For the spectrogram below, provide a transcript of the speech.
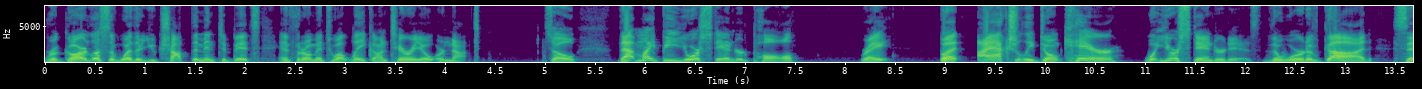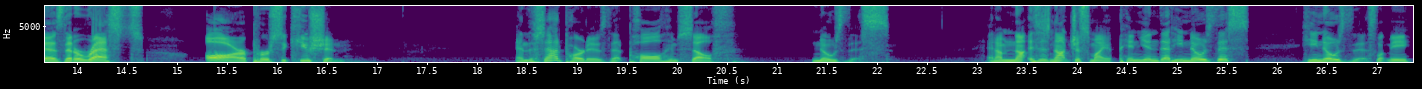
regardless of whether you chop them into bits and throw them into a Lake Ontario or not. So that might be your standard, Paul, right? But I actually don't care what your standard is. The Word of God says that arrests are persecution. And the sad part is that Paul himself knows this. And I'm not this is not just my opinion that he knows this. He knows this. Let me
